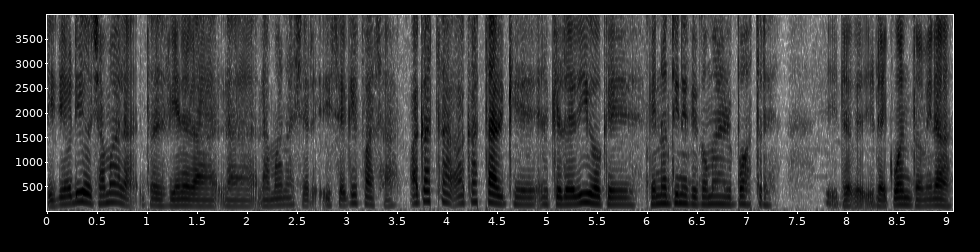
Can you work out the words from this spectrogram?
Y digo, digo, llamala. Entonces viene la, la, la manager y dice, ¿qué pasa? Acá está, acá está el que, el que le digo que, que no tiene que comer el postre. Y le, y le cuento, mirá,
